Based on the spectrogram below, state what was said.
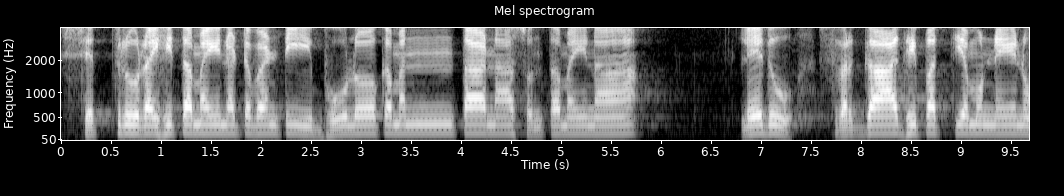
శత్రురహితమైనటువంటి ఈ భూలోకమంతా నా సొంతమైన లేదు స్వర్గాధిపత్యము నేను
